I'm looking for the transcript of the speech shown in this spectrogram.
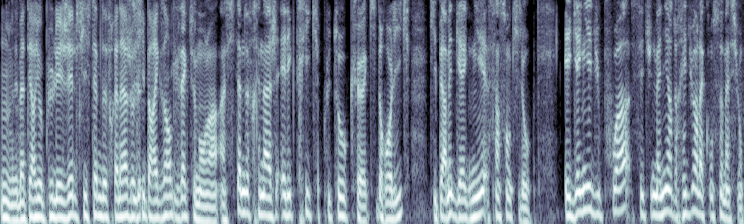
Hum, des matériaux plus légers, le système de freinage Le- aussi, par exemple? Exactement, un- système de freinage électrique plutôt que- qu'hydraulique qui permet de gagner 500 kilos. Et gagner du poids, c'est une manière de réduire la consommation.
